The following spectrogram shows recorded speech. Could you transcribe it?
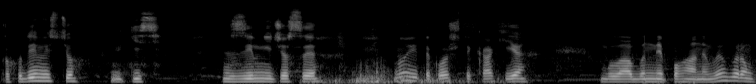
проходимістю в якісь зимні часи. Ну і також така є була б непоганим вибором,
